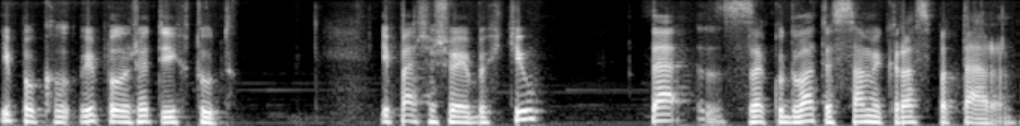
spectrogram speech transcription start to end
І, покл- і положити їх тут. І перше, що я би хотів, це закодувати сам якраз паттерн.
